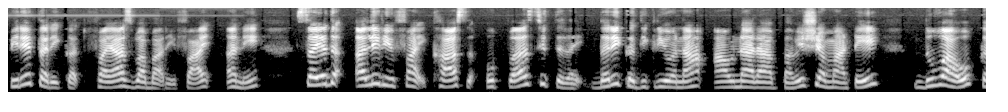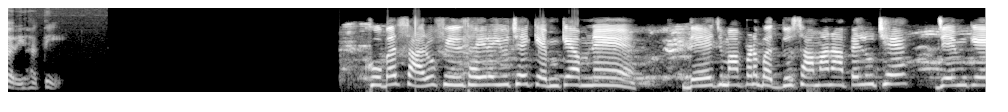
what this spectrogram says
પીરે તરીકત ફયાઝ બાબા રિફાઈ અને સૈયદ અલી રિફાઈ ખાસ ઉપસ્થિત રહી દરેક દીકરીઓના આવનારા ભવિષ્ય માટે દુઆઓ કરી હતી. ખૂબ જ સારું ફીલ થઈ રહ્યું છે, કેમ કે અમને દહેજમાં પણ બધું સામાન આપેલું છે, જેમ કે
